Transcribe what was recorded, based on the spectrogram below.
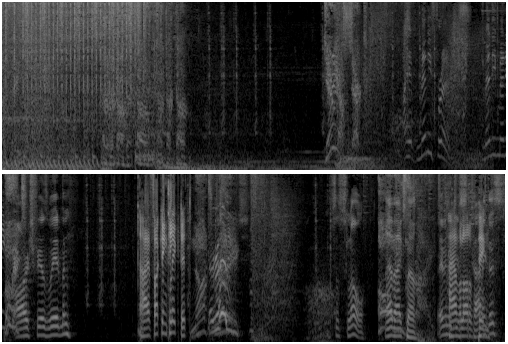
Oh. I have many friends. Many, many friends. Arch feels weird, man. I fucking clicked it. Not The ready. root. So slow. I have axe now. I I have a lot of satanic ping. this?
